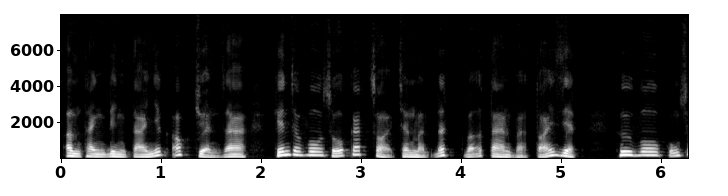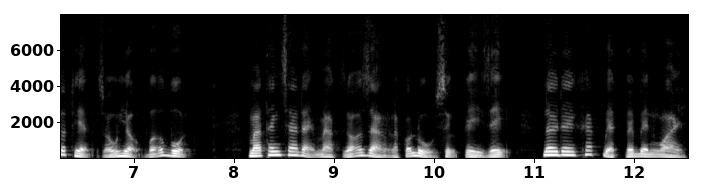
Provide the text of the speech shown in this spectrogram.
Âm thanh đình tài nhức óc chuyển ra, khiến cho vô số cát sỏi trên mặt đất vỡ tan và toái diệt, hư vô cũng xuất hiện dấu hiệu vỡ vụn. Mà thanh sa Đại Mạc rõ ràng là có đủ sự kỳ dị, nơi đây khác biệt với bên ngoài,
